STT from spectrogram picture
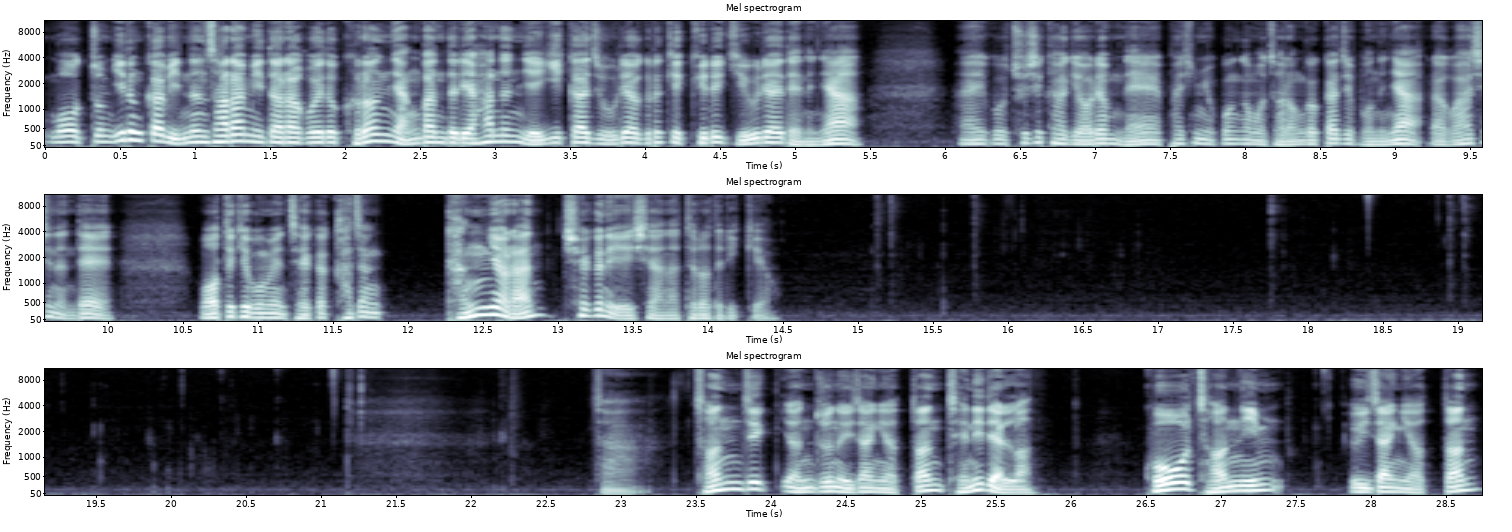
뭐 좀 이름값 있는 사람이다라고 해도 그런 양반들이 하는 얘기까지 우리가 그렇게 귀를 기울여야 되느냐? 아이고 주식하기 어렵네. 86번가 뭐 저런 것까지 보느냐라고 하시는데 뭐 어떻게 보면 제가 가장 강렬한 최근의 예시 하나 들어드릴게요. 자, 전직 연준 의장이었던 제니 델런, 고 전임 의장이었던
